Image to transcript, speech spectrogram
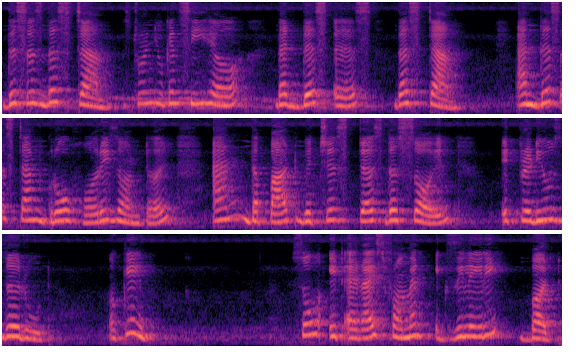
This is the stem. Student you can see here that this is the stem. And this stem grow horizontal and the part which is touch the soil it produce the root. Okay? So it arises from an axillary bud.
